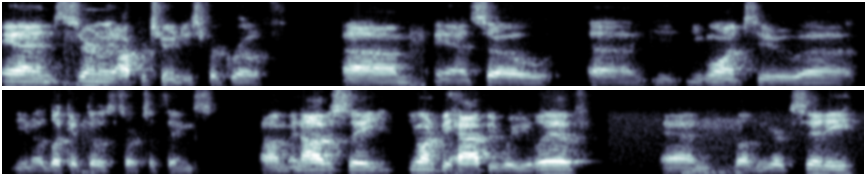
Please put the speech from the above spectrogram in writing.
and certainly opportunities for growth. Um, and so uh, you, you, want to uh, you know look at those sorts of things. Um, and obviously, you want to be happy where you live and love New York City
